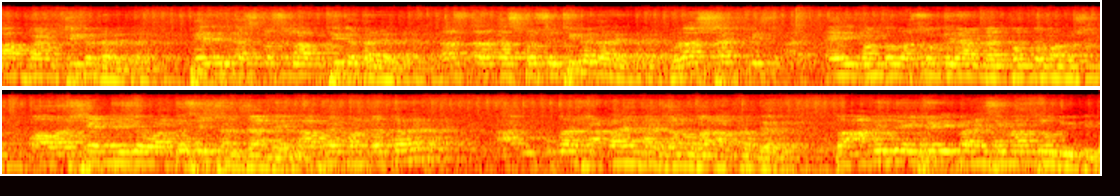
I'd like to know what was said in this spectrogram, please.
লাভ হয় ঠিকাদারের। ফেরির কাজ করছে, লাভ ঠিকাদারের। রাস্তার কাজ করছে, ঠিকাদারের। রাস্তার এই গন্ধবার চোখের আমরা গন্ধ মানুষ। সে নিজে সিস্টেম জানে, লাভ হয় কন্ট্রাক্টরের আর উপকার হয় জনগণ আপনাদের। তো আমি তো এই ফেরি বানাইছি মাত্র দুই দিন।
